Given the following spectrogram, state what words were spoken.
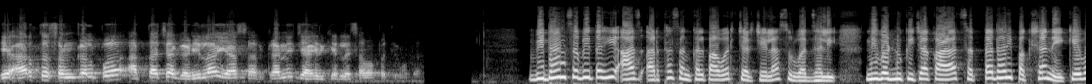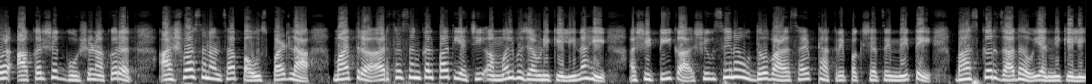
हे अर्थसंकल्प आताच्या घडीला या सरकारने जाहीर केले सभापती होता विधानसभेतही आज अर्थसंकल्पावर चर्चेला सुरुवात झाली. निवडणुकीच्या काळात सत्ताधारी पक्षाने केवळ आकर्षक घोषणा करत आश्वासनांचा पाऊस पाडला. मात्र अर्थसंकल्पात याची अंमलबजावणी केली नाही अशी टीका शिवसेना उद्धव बाळासाहेब ठाकरे पक्षाचे नेते भास्कर जाधव यांनी केली.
